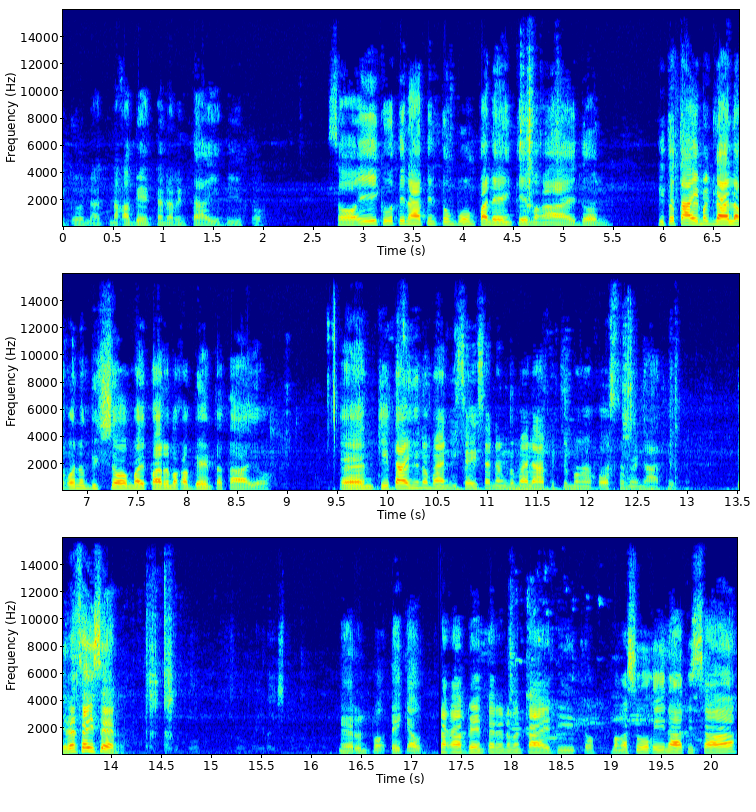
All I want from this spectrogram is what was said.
idol at nakabenta na rin tayo dito. So iikutin natin tong buong palengke mga idol. Dito tayo maglalako ng Big Siomay para makabenta tayo. And kita nyo naman, isa-isa nang lumalapit yung mga customer natin. Ilan size, sir? Meron po, take out. Nakabenta na naman tayo dito. Mga suki natin sa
